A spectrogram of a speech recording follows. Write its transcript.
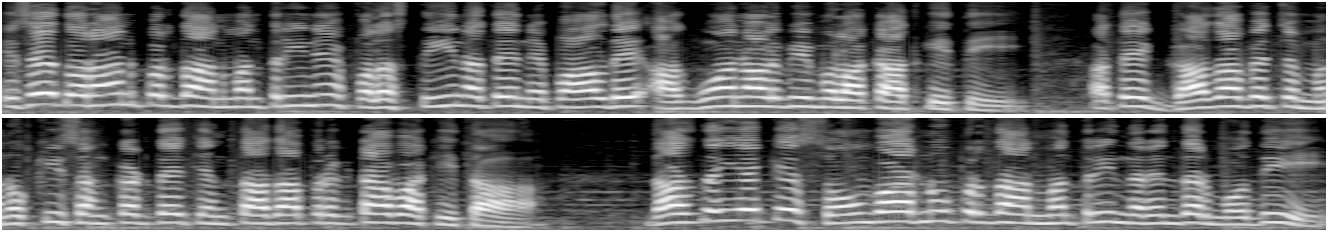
ਇਸੇ ਦੌਰਾਨ ਪ੍ਰਧਾਨ ਮੰਤਰੀ ਨੇ ਫਲਸਤੀਨ ਅਤੇ ਨੇਪਾਲ ਦੇ ਆਗੂਆਂ ਨਾਲ ਵੀ ਮੁਲਾਕਾਤ ਕੀਤੀ ਅਤੇ ਗਾਜ਼ਾ ਵਿੱਚ ਮਨੁੱਖੀ ਸੰਕਟ ਤੇ ਚਿੰਤਾ ਦਾ ਪ੍ਰਗਟਾਵਾ ਕੀਤਾ। ਦੱਸ ਦਈਏ ਕਿ ਸੋਮਵਾਰ ਨੂੰ ਪ੍ਰਧਾਨ ਮੰਤਰੀ ਨਰਿੰਦਰ ਮੋਦੀ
